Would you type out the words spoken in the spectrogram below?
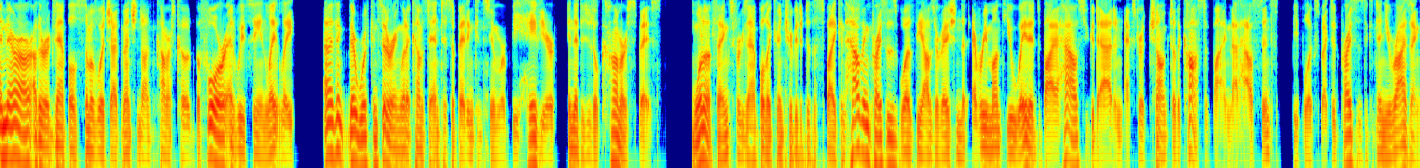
And there are other examples, some of which I've mentioned on Commerce Code before and we've seen lately. And I think they're worth considering when it comes to anticipating consumer behavior in the digital commerce space. One of the things, for example, that contributed to the spike in housing prices was the observation that every month you waited to buy a house, you could add an extra chunk to the cost of buying that house since people expected prices to continue rising.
